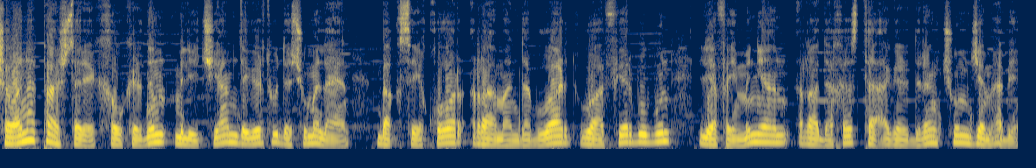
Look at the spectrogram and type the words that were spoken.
شەوانە پاشتەرێک خەوکردن ملیچیام دەگرت و دەچوومە لایەن بە قسەی قۆر ڕامان دەبوارد وا فێر بووبوون لێفەی منیان ڕادەخست تا ئەگەر درەنگ چووم جەم هەبێ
